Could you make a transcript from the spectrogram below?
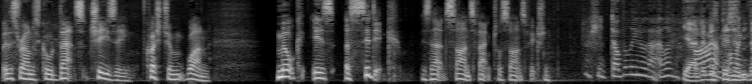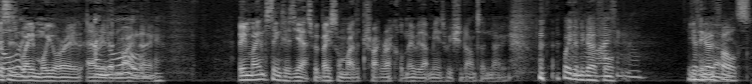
But this round is called That's Cheesy. Question one Milk is acidic. Is that science fact or science fiction? I should doubly know that. I live Yeah, farm. this, this, oh is, my this is way more your area than mine, though. I mean, my instinct is yes, but based on my track record, maybe that means we should answer no. What are you going to go for? I think no. You're going to go no? false.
